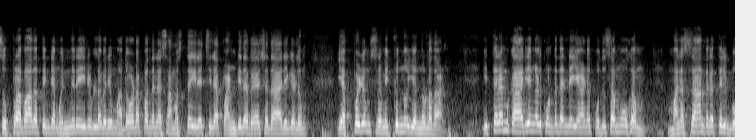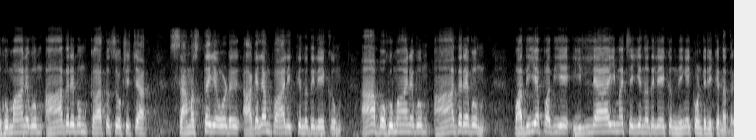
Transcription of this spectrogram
സുപ്രഭാതത്തിന്റെ മുൻനിരയിലുള്ളവരും അതോടൊപ്പം തന്നെ സമസ്തയിലെ ചില പണ്ഡിത വേഷധാരികളും എപ്പോഴും ശ്രമിക്കുന്നു എന്നുള്ളതാണ്. ഇത്തരം കാര്യങ്ങൾ കൊണ്ട് തന്നെയാണ് പൊതുസമൂഹം മനസ്സാന്തരത്തിൽ ബഹുമാനവും ആദരവും കാത്തു സൂക്ഷിച്ച സമസ്തയോട് അകലം പാലിക്കുന്നതിലേക്കും ആ ബഹുമാനവും ആദരവും പതിയെ പതിയെ ഇല്ലായ്മ ചെയ്യുന്നതിലേക്കും നീങ്ങിക്കൊണ്ടിരിക്കുന്നത്.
